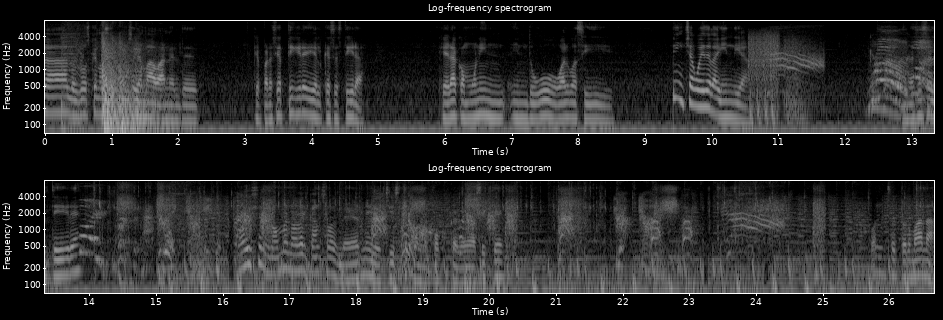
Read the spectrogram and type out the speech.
Los dos que no sé cómo se llamaban. El de que parecía tigre y el que se estira. Que era como un hin- hindú o algo así. Pincha güey de la India. Ese es el tigre. No dice el nombre, no le alcanzo a leer ni de chiste con lo poco que veo, así que. Ponce tu hermana.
